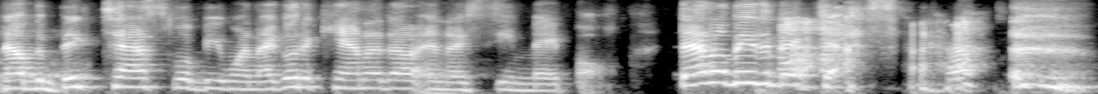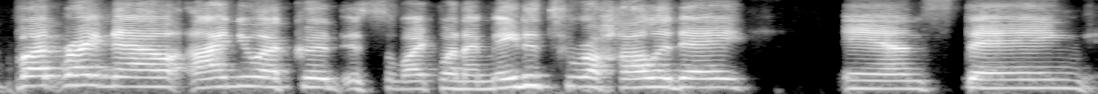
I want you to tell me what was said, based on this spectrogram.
Now, the big test will be when I go to Canada and I see maple. That'll be the big test. but right now, I knew I could. It's like when I made it through a holiday and staying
